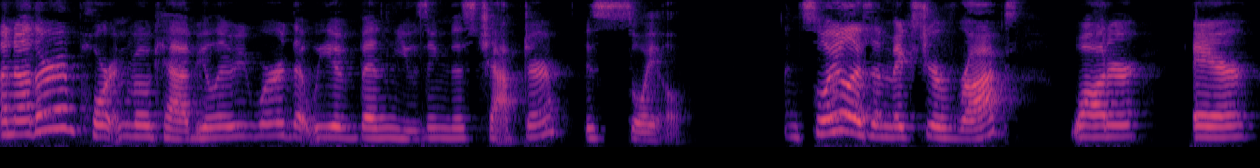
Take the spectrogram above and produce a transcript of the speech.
Another important vocabulary word that we have been using this chapter is soil. And soil is a mixture of rocks, water, air,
